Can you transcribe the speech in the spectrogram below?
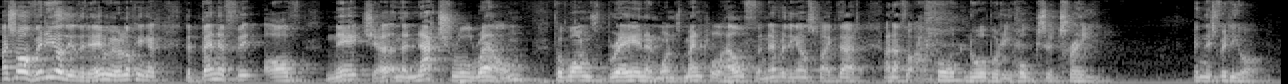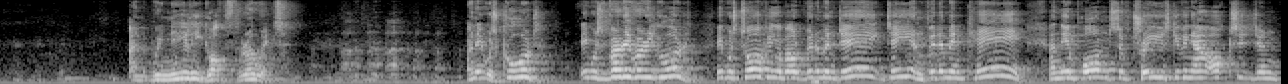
I saw a video the other day. We were looking at the benefit of nature and the natural realm for one's brain and one's mental health and everything else like that. And I thought, I hope nobody hugs a tree in this video. And we nearly got through it. And it was good. It was very, very good. It was talking about vitamin D, D and vitamin K and the importance of trees giving out oxygen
